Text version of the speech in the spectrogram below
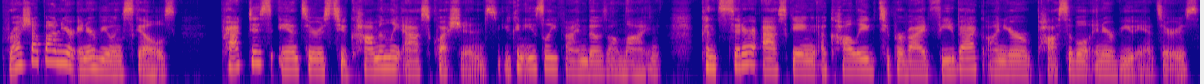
Brush up on your interviewing skills. Practice answers to commonly asked questions. You can easily find those online. Consider asking a colleague to provide feedback on your possible interview answers.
